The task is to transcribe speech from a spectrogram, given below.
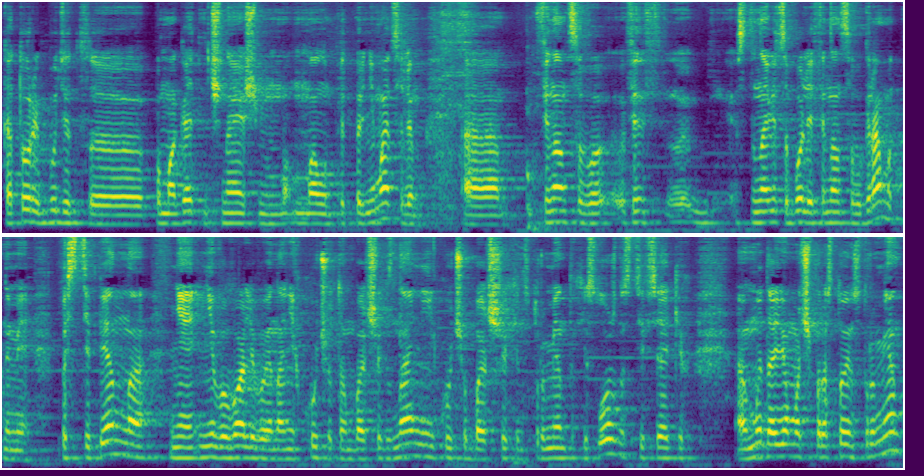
который будет э, помогать начинающим малым предпринимателям э, финансово, фин, э, становиться более финансово грамотными, постепенно, не, не вываливая на них кучу там больших знаний, кучу больших инструментов и сложностей всяких, мы даем очень простой инструмент,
